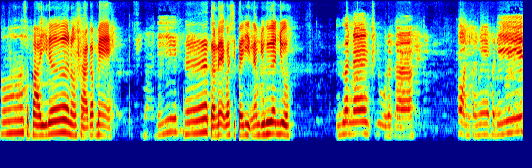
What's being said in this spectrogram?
อ๋อสบายดีเด้อน้องสากับแม่ สบายดีเออตอนแรกว่าสิไปดินน้ำอยู่เฮือนอยู่เพื่อนแน่อยู่แล้วก็ห่อนไปแม่พอดิน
